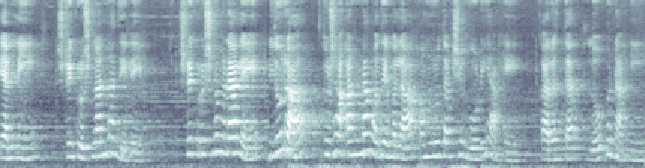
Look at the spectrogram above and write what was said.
यांनी श्रीकृष्णांना दिले. श्रीकृष्ण म्हणाले विदुरा तुझ्या अन्नामध्ये मला अमृताची गोडी आहे कारण त्यात लोभ नाही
